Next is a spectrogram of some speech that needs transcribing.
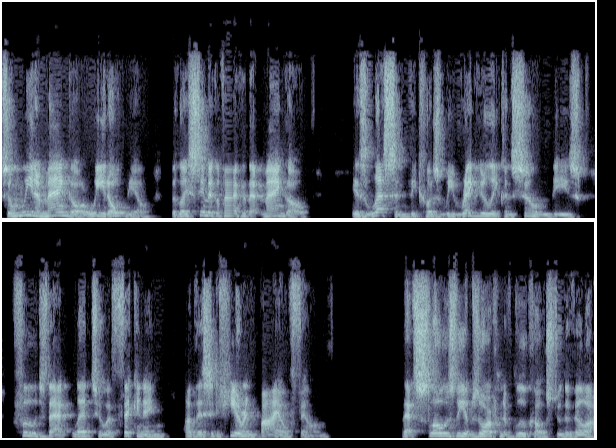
So when we eat a mango or we eat oatmeal, the glycemic effect of that mango is lessened because we regularly consume these foods that led to a thickening of this adherent biofilm that slows the absorption of glucose through the villi.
